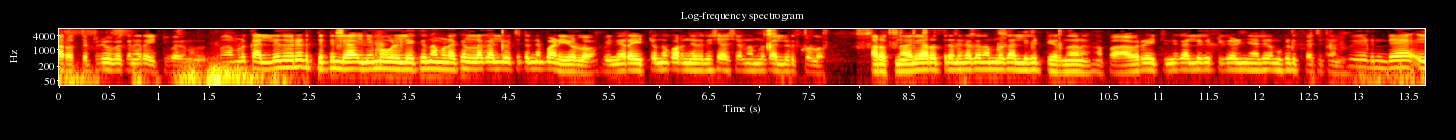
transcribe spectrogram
അറുപത്തെട്ട് രൂപക്കാണ് റേറ്റ് പറയുന്നത് അപ്പോൾ നമ്മൾ കല്ല് ഇതുവരെ എടുത്തിട്ടില്ല. ഇനി മുകളിലേക്ക് നമ്മളൊക്കെ ഉള്ള കല്ല് വെച്ചിട്ട് തന്നെ പണിയുള്ളൂ. പിന്നെ റേറ്റ് ഒന്ന് കുറഞ്ഞതിന് ശേഷം നമ്മൾ കല്ല് എടുക്കുള്ളൂ. അറുപത്തിനാല് അറുപത്തിരണ്ടിനൊക്കെ നമ്മൾ കല്ല് കിട്ടിയിരുന്നതാണ്. അപ്പോൾ ആ ഒരു റേറ്റിന് കല്ല് കിട്ടിക്കഴിഞ്ഞാൽ നമുക്ക് എടുക്കാച്ചിട്ടാണ് വീടിന്റെ ഈ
